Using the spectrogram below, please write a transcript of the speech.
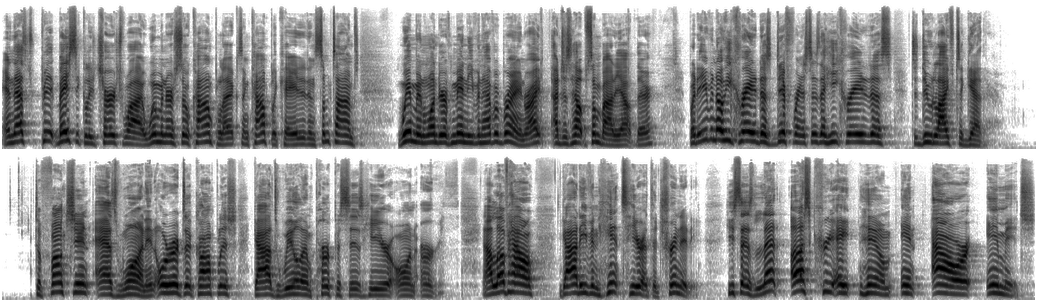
And that's basically, church, why women are so complex and complicated, and sometimes women wonder if men even have a brain, right? I just helped somebody out there. But even though He created us different, it says that He created us to do life together, to function as one in order to accomplish God's will and purposes here on earth. And I love how God even hints here at the Trinity. He says, Let us create Him in our image.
